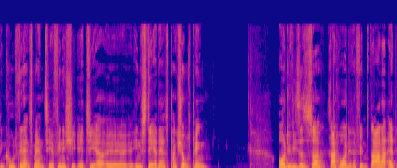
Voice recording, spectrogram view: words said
den cool finansmand, til at, finansiere, til at øh, investere deres pensionspenge. Og det viser sig så ret hurtigt, da filmen starter, at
